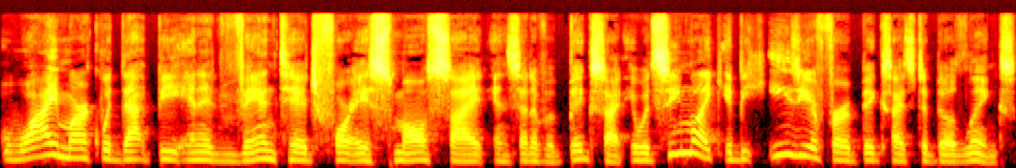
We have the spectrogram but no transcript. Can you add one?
Why, Mark, would that be an advantage for a small site instead of a big site? It would seem like it'd be easier for big sites to build links.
